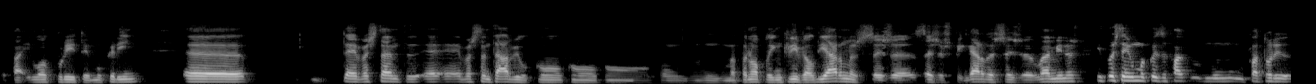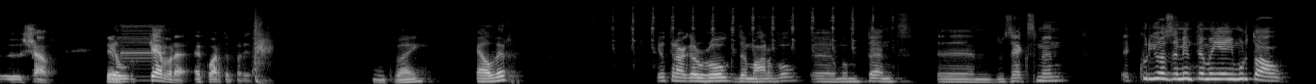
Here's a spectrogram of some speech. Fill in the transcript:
epá, e logo por aí tem o carinho. Uh, é bastante, é, é bastante hábil com, com, com, com, uma panóplia incrível de armas, seja, seja espingardas, seja lâminas, e depois tem uma coisa, um fator eh, chave. Ele quebra a quarta parede. Muito bem. Elder? Eu trago a Rogue da Marvel, eh, uma mutante eh, dos X-Men. Curiosamente também é imortal.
